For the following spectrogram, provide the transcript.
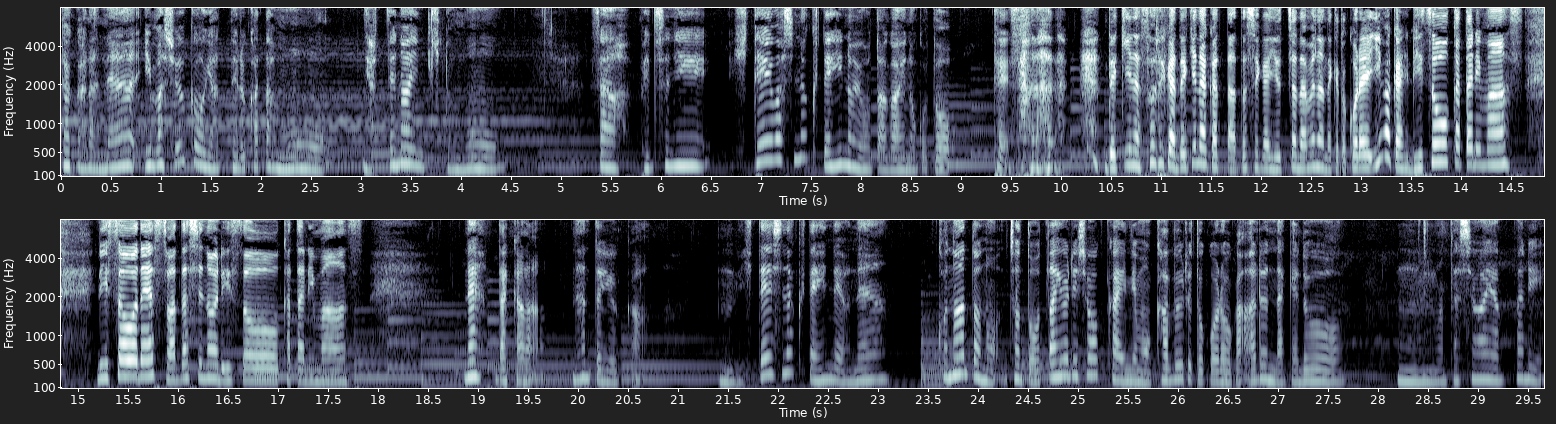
だからね今宗教やってる方もやってない人もさあ別に否定はしなくていいのよお互いのことって。さ できなそれができなかった。私が言っちゃダメなんだけどこれ今から理想を語ります。理想です。私の理想を語ります。ねだからなんというかうん否定しなくていいんだよね。この後のちょっとお便り紹介にもかぶるところがあるんだけどうん私はやっぱり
